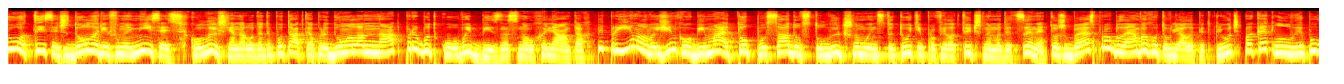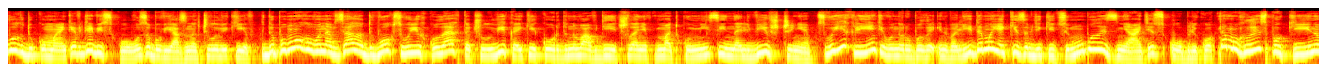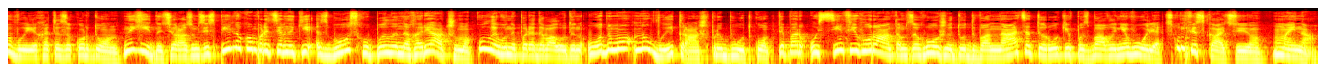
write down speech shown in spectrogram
100 тисяч доларів на місяць. Колишня народна депутатка придумала надприбутковий бізнес на ухилянтах. Підприємлива жінка обіймає топ-посаду в столичному інституті профілактичної медицини. Тож без проблем виготовляли під ключ пакет липових документів для військово зобов'язаних чоловіків. В допомогу вона взяла двох своїх колег та чоловіка, який координував дії членів медкомісій на Львівщині. Своїх клієнтів вони робили інвалідами, які завдяки цьому були зняті з обліку та могли спокійно виїхати за кордон. Негідницю разом зі спільником працівники СБУ схопили на гарячому, коли вони передавали один одному новий транш прибутку. Тепер усім фігурантам загрожує до 12 років позбавлення волі з конфіскацією майна.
